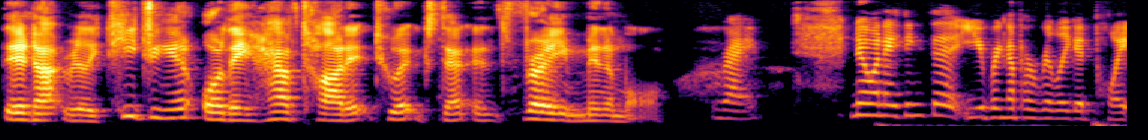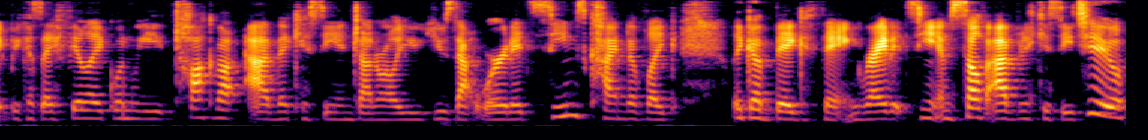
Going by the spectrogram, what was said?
they're not really teaching it or they have taught it to an extent and it's very minimal. Right. No, and I think that you bring up a really good point because I feel like when we talk about advocacy in general, you use that word, it seems kind of like like a big thing, right? It seems self advocacy too,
